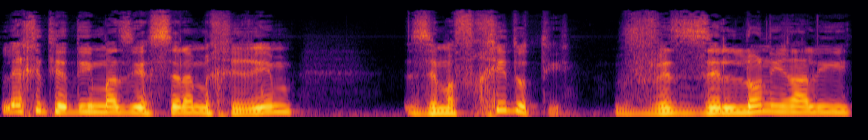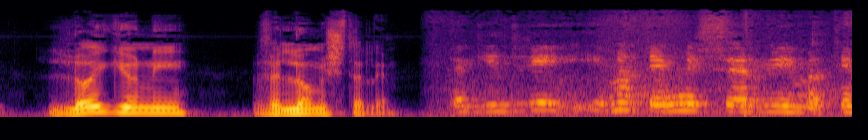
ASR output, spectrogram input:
לכי תדעי מה זה יעשה למחירים, זה מפחיד אותי, וזה לא נראה לי לא הגיוני ולא משתלם. תגיד לי, אם אתם מסרבים, אתם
